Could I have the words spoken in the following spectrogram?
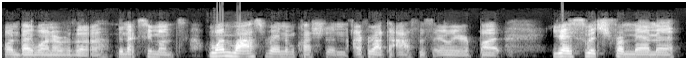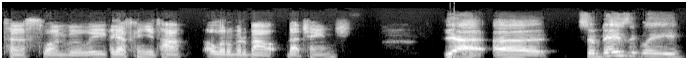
one by one over the the next few months. One last random question. I forgot to ask this earlier, but you guys switched from Mammoth to Sloan Wooly. I guess can you talk a little bit about that change? Yeah. Uh, so basically,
